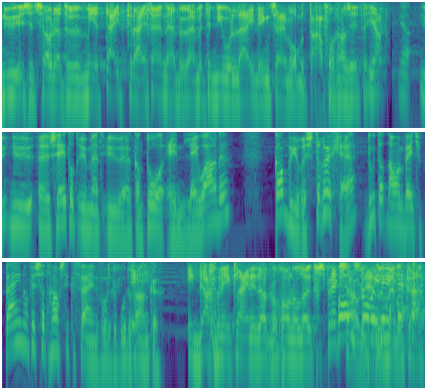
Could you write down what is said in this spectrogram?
nu is het zo dat we meer tijd krijgen. En hebben wij met de nieuwe leiding zijn we om de tafel gaan zitten. Ja. ja nu nu zetelt u met uw kantoor in Leeuwarden. Kambuur is terug, hè? Doet dat nou een beetje pijn of is dat hartstikke fijn voor de gebroeders Anker? Ik dacht, meneer Kleine, dat we gewoon een leuk gesprek oh, zouden sorry, hebben nee. met elkaar.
